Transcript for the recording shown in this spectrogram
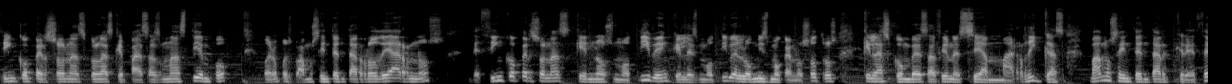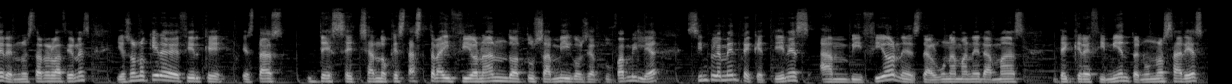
cinco personas con las que pasas más tiempo, bueno, pues vamos a intentar rodearnos de cinco personas que nos motiven, que les motiven lo mismo que a nosotros, que las conversaciones sean más ricas. Vamos a intentar crecer en nuestras relaciones y eso no quiere decir que estás desechando, que estás traicionando a tus amigos y a tu familia, simplemente que tienes ambiciones de alguna manera más de crecimiento en unas áreas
